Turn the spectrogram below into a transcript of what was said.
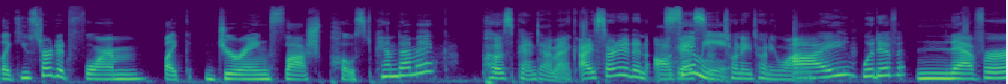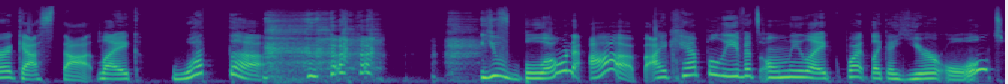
like, you started Form like during slash post pandemic? Post pandemic. I started in August Sammy, of 2021. I would have never guessed that. Like, what the? You've blown up. I can't believe it's only like, what, like a year old?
